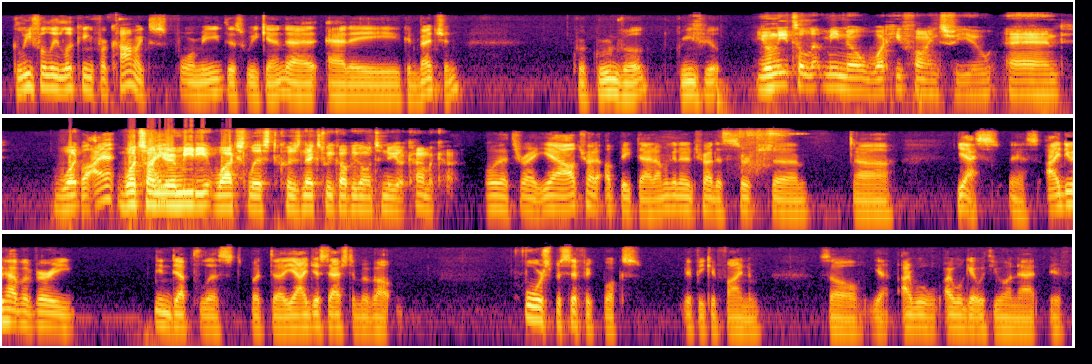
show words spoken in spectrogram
gleefully looking for comics for me this weekend at, at a convention. Kirk Grunwald, Greenfield. You'll need to let me know what he finds for you and what Well, I what's on I- your immediate watch list because next week I'll be going to New York Comic Con. Oh, that's right. Yeah, I'll try to update that. I'm going to try to search. Um, uh, yes, yes. I do have a very in-depth list, but uh, yeah, I just asked him about four specific books if he could find them. So yeah, I will. I will get with you on that if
